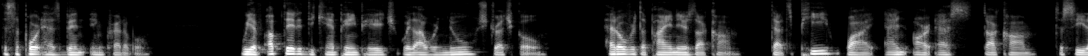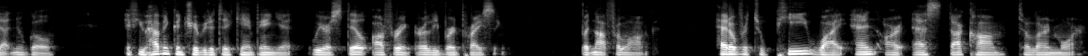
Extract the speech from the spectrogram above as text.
The support has been incredible. We have updated the campaign page with our new stretch goal. Head over to pioneers.com. That's P Y N R S.com to see that new goal. If you haven't contributed to the campaign yet, we are still offering early bird pricing, but not for long. Head over to pynrs.com to learn more.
